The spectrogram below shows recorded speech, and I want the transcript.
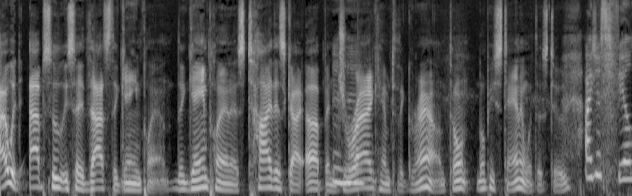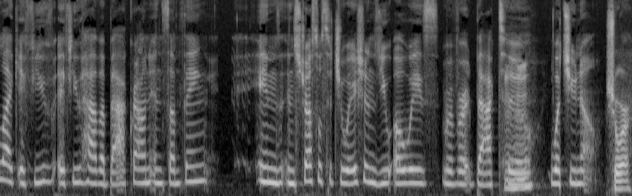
I would absolutely say that's the game plan. The game plan is tie this guy up and Mm-hmm. drag him to the ground. Don't don't be standing with this dude. I just feel like if you if you have a background in something, in in stressful situations, you always revert back to what you know. Sure.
